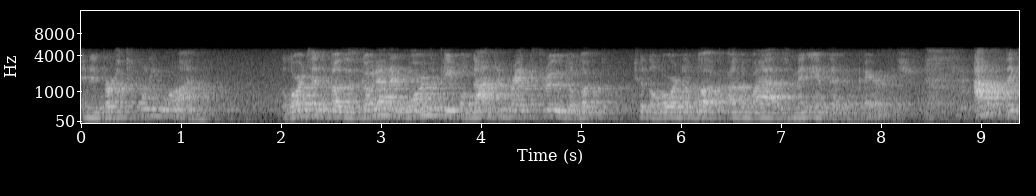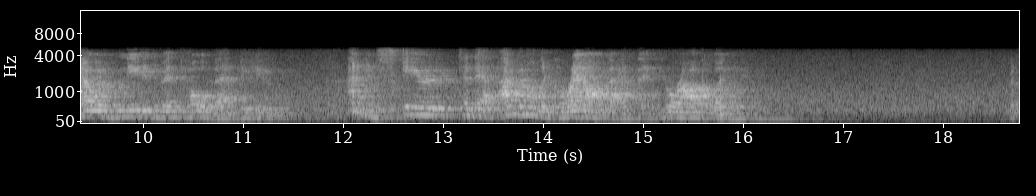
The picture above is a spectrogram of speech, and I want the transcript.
And in verse 21, the Lord said to Moses, Go down and warn the people not to break through to look to the Lord to look, otherwise many of them will perish. I don't think I would have needed to have been told that, do you? I'd have been scared to death. I've been on the ground, I think, groveling. But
